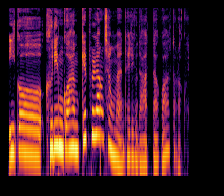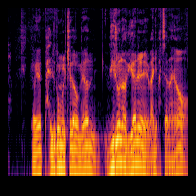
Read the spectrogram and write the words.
이거 그림과 함께 풀랑창만 데리고 나왔다고 하더라고요. 그러니까 왜 반려동물 키우다 보면 위로나 위안을 많이 받잖아요.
